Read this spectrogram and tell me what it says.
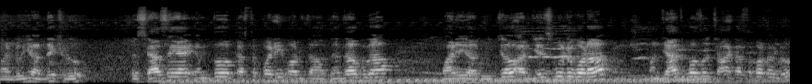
మన డివిజన్ అధ్యక్షుడు శాస్త్రయ్య ఎంతో కష్టపడి వాడు దాదాపుగా వాడి ఆ ఉద్యోగం అది చేసుకుంటూ కూడా మన జాతి కోసం చాలా కష్టపడ్డాడు.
